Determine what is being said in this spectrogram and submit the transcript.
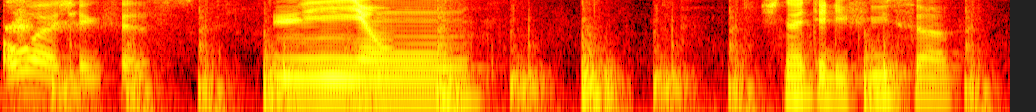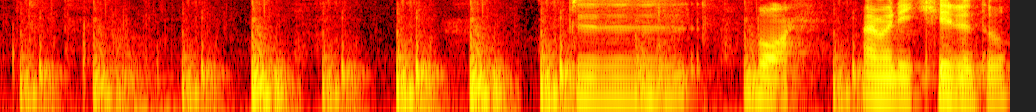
Oh, er hängt fest. Miau. Schneid dir die Füße ab. Bzzz. Boah, einmal die Kehle so.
